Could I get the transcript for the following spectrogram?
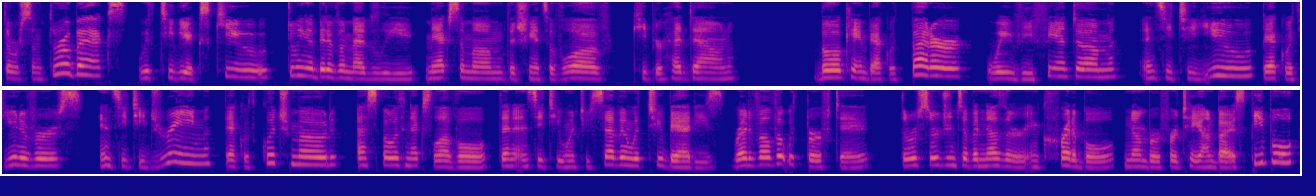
There were some throwbacks with TVXQ doing a bit of a medley, Maximum, The Chance of Love, Keep Your Head Down. Bo came back with Better, WayV Phantom, NCTU, back with Universe, NCT Dream, back with Glitch Mode, aespa with Next Level, then NCT 127 with Two Baddies, Red Velvet with Birthday, the resurgence of another incredible number for Taeyong biased people,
